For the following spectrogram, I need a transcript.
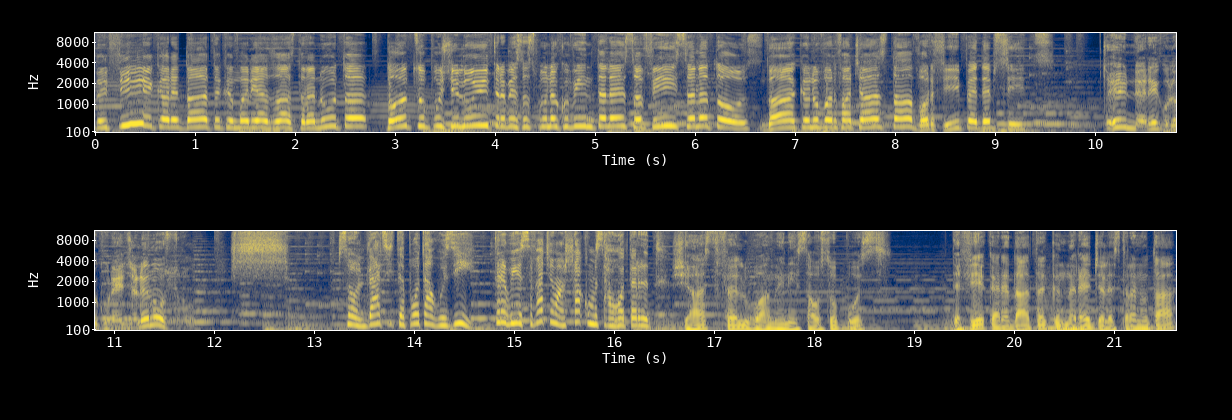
De fiecare dată când Maria za strănută, toți supușii lui trebuie să spună cuvintele să fii sănătos. Dacă nu vor face asta, vor fi pedepsiți. Ce neregulă cu regele nostru? Soldații te pot auzi Trebuie să facem așa cum s-a hotărât Și astfel oamenii s-au supus. De fiecare dată când regele strănuta,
